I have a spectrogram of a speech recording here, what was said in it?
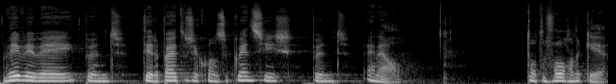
www.therapeutischeconsequenties.nl. Tot de volgende keer.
